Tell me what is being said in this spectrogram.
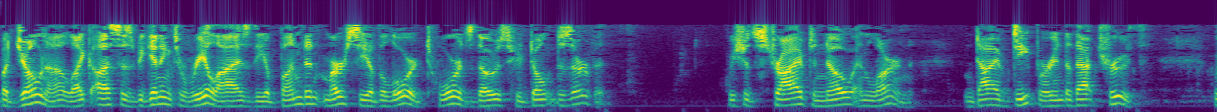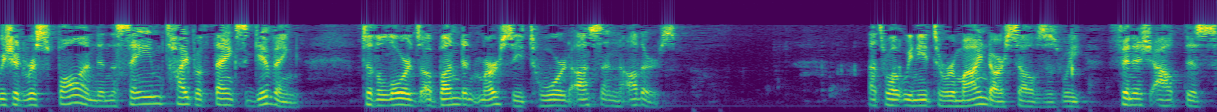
But Jonah, like us, is beginning to realize the abundant mercy of the Lord towards those who don't deserve it. We should strive to know and learn and dive deeper into that truth. We should respond in the same type of thanksgiving to the Lord's abundant mercy toward us and others. That's what we need to remind ourselves as we finish out this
